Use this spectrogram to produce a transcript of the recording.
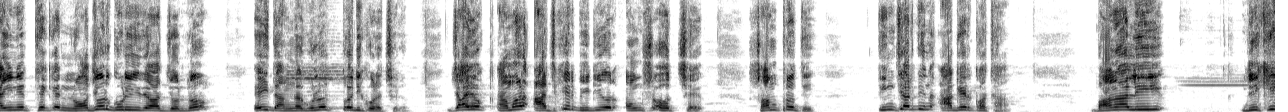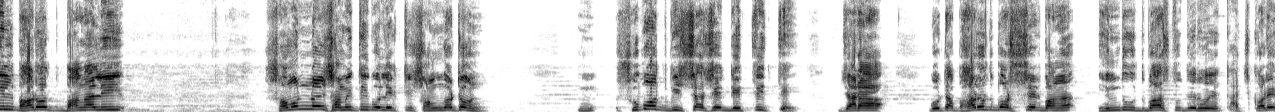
আইনের থেকে নজর ঘুরিয়ে দেওয়ার জন্য এই দাঙ্গাগুলো তৈরি করেছিল। যাই হোক আমার আজকের ভিডিওর অংশ হচ্ছে সম্প্রতি তিন চার দিন আগের কথা। বাঙালি, নিখিল ভারত বাঙালি সমন্বয় সমিতি বলে একটি সংগঠন সুবোধ বিশ্বাসের নেতৃত্বে যারা গোটা ভারতবর্ষের বাঙা, হিন্দু উদ্বাস্তুদের হয়ে কাজ করে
